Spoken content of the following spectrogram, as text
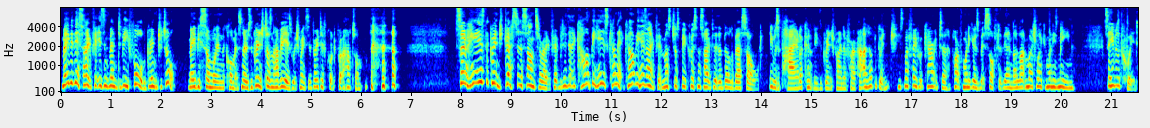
maybe this outfit isn't meant to be for the Grinch at all. Maybe someone in the comments knows. The Grinch doesn't have ears, which makes it very difficult to put a hat on. So here's the Grinch dressed in a Santa outfit, but it, can't be his, can it? It can't be his outfit. It must just be a Christmas outfit that Build-A-Bear sold. He was a pound. I couldn't leave the Grinch pound for a pound. I love the Grinch. He's my favourite character, apart from when he goes a bit soft at the end. I like much like him when he's mean. So he was a quid.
